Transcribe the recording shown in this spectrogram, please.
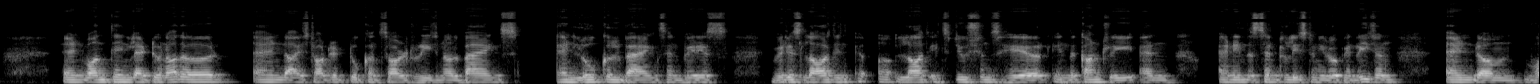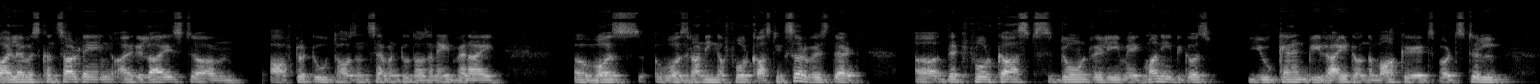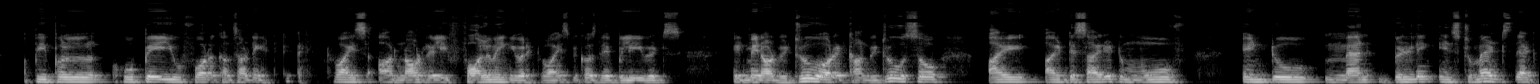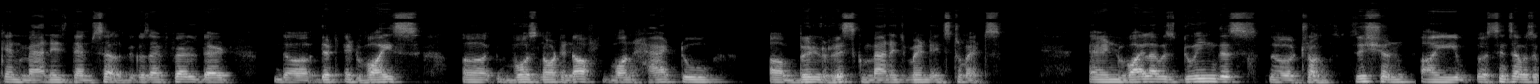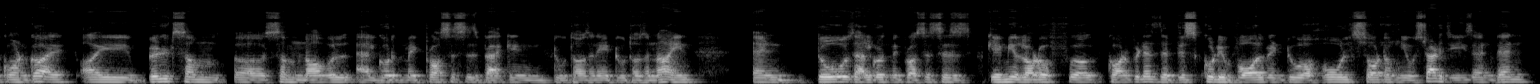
and one thing led to another, and I started to consult regional banks and local banks and various various large uh, large institutions here in the country and and in the Central Eastern European region and um, while I was consulting, I realized um, after 2007, 2008, when I uh, was was running a forecasting service, that uh, that forecasts don't really make money because you can be right on the markets, but still people who pay you for a consulting advice are not really following your advice because they believe it's it may not be true or it can't be true. So I I decided to move into man building instruments that can manage themselves because I felt that the that advice uh, was not enough. One had to uh, build risk management instruments. And while I was doing this uh, transition, I uh, since I was a quant guy, I built some uh, some novel algorithmic processes back in 2008, 2009 and those algorithmic processes gave me a lot of uh, confidence that this could evolve into a whole sort of new strategies. And then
